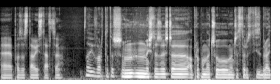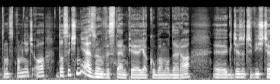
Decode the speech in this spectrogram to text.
e, pozostałej stawce. No i warto też, myślę, że jeszcze a propos meczu Manchester City z Brighton, wspomnieć o dosyć niezłym występie Jakuba Modera, y, gdzie rzeczywiście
